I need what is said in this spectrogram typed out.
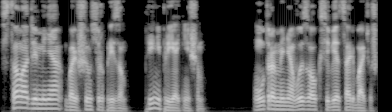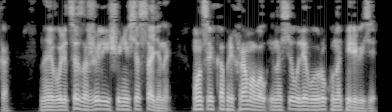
стало для меня большим сюрпризом пренеприятнейшим. Утром меня вызвал к себе царь-батюшка. На его лице зажили еще не все ссадины. Он слегка прихрамывал и носил левую руку на перевязи,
